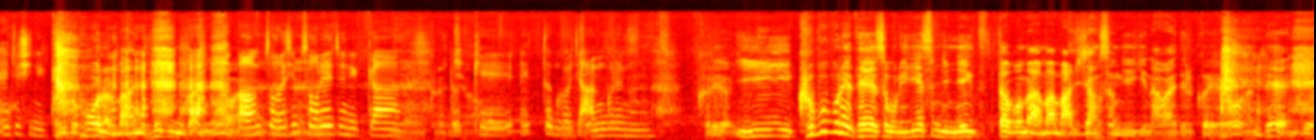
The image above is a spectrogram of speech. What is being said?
해주시니까 그래도 후원을 많이 해준 거 아니에요 마음속으로 네, 심성을 네. 해주니까 네, 그렇죠. 이렇게 했던 거지 그렇죠. 안 그러면 그래요. 이 그 부분에 대해서 우리 예수님 얘기 듣다 보면 아마 만리장성 얘기 나와야 될 거예요. 그런데 이제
